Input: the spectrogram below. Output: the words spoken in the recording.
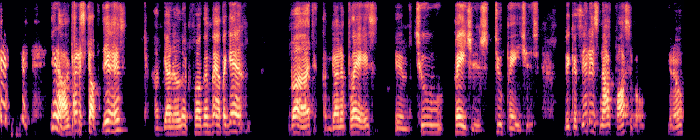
You know, I'm gonna stop this. I'm gonna look for the map again. But I'm gonna place in two pages, two pages, because it is not possible, you know?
